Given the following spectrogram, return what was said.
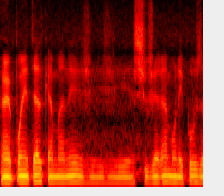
à un point tel qu'à un moment donné, j'ai suggéré à mon épouse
